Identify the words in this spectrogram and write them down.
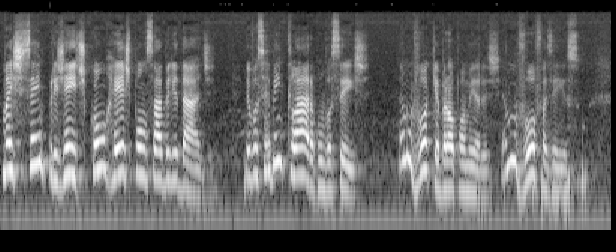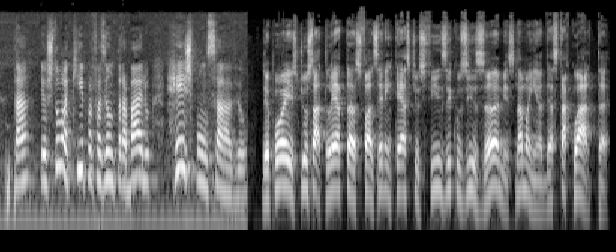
mas sempre, gente, com responsabilidade. Eu vou ser bem clara com vocês. Eu não vou quebrar o Palmeiras. Eu não vou fazer isso. Tá? Eu estou aqui para fazer um trabalho responsável. Depois de os atletas fazerem testes físicos e exames na manhã desta quarta,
